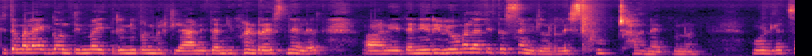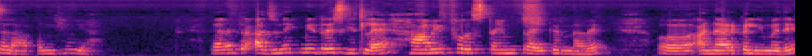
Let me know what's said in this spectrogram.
तिथं मला एक दोन तीन मैत्रिणी पण भेटल्या आणि त्यांनी पण ड्रेस नेलेत. आणि त्यांनी रिव्ह्यू मला तिथंच सांगितलं ड्रेस खूप छान आहेत म्हणून. म्हटलं चला आपण घेऊया. त्यानंतर अजून एक मी ड्रेस घेतला आहे हा मी फर्स्ट टाईम ट्राय करणार आहे अनारकलीमध्ये.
